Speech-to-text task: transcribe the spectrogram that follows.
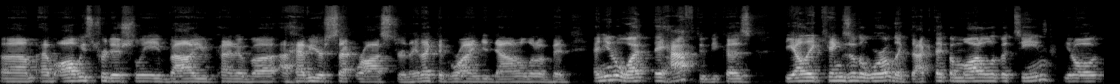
um, have always traditionally valued kind of a, a heavier set roster. They like to grind you down a little bit. And you know what? They have to because – the LA Kings of the world, like that type of model of a team, you know,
